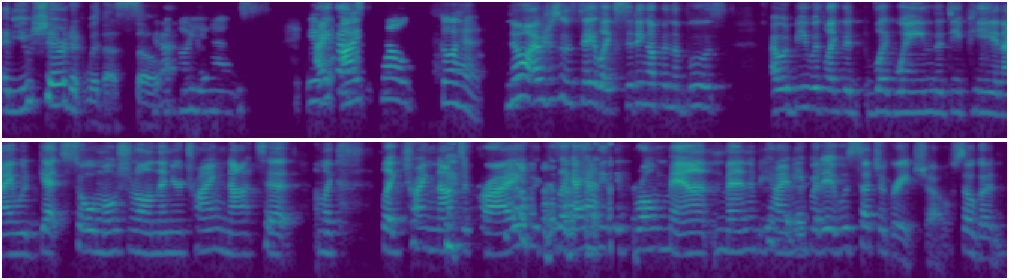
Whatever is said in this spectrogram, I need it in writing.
and you shared it with us. So Yeah. Oh yes. It, I I, got- felt. Go ahead. No, I was just gonna say, like sitting up in the booth, I would be with like the like Wayne, the DP, and I would get so emotional, and then you're trying not to. I'm like, like trying not to cry because like I had these like grown man men behind me, but it was such a great show, so good.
